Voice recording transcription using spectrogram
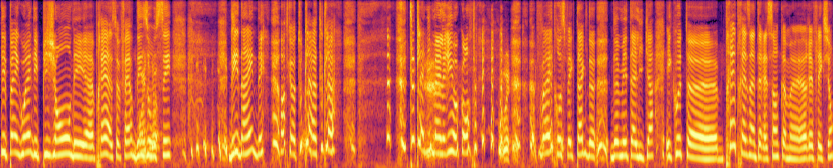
des pingouins, des pigeons, des euh, prêts à se faire désosser, des dindes, des... en tout cas toute la toute la toute l'animalerie au complet Va être au spectacle de, de Metallica. Écoute, euh, très très intéressant comme euh, réflexion.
